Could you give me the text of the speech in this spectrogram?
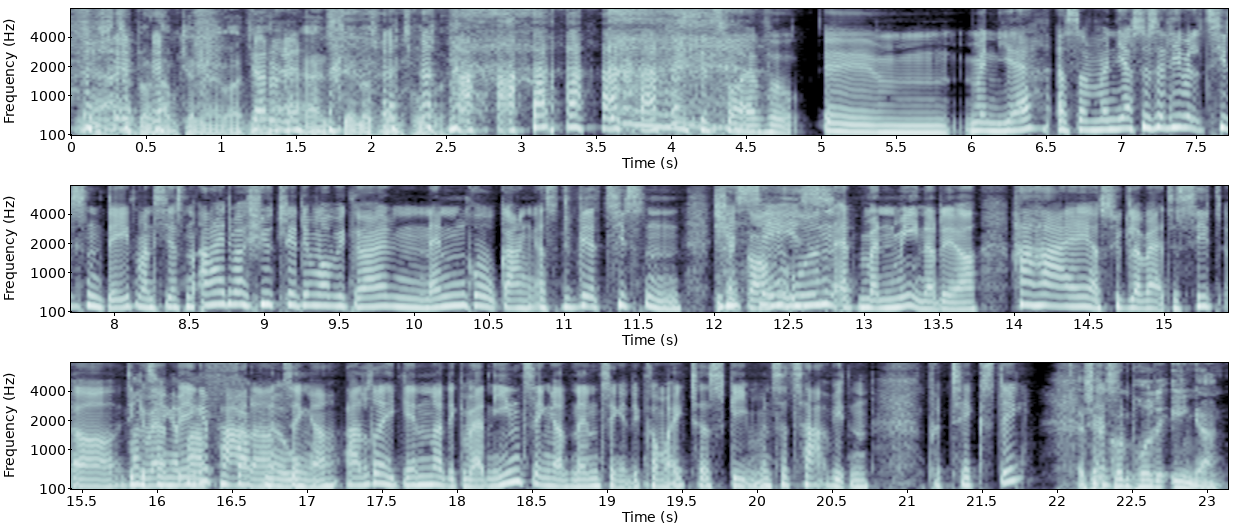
Fysioterapeut, ham kender jeg godt. Gør du ja. det? Ja, han stjæler også min trusser. det tror jeg på. Øhm, men ja, altså, men jeg synes alligevel tit sådan en date, man siger sådan, ej, det var hyggeligt, det må vi gøre en anden god gang. Altså, det bliver tit sådan jargon, uden at man mener det, og hej hej, og cykler hver til sit, og det Man kan være begge bare, parter, no. og tænker aldrig igen, og det kan være den ene ting, og den anden ting, og det kommer ikke til at ske, men så tager vi den på tekst, ikke? Altså, jeg har kun prøvet det én gang,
